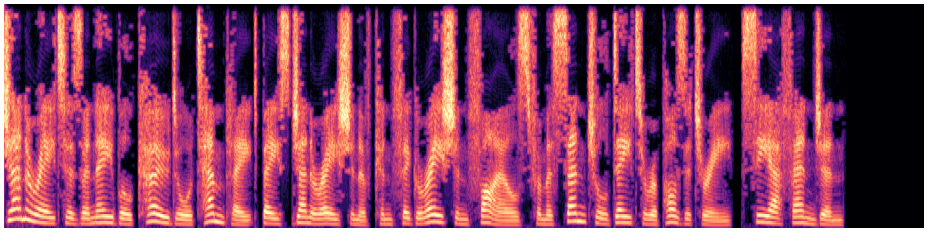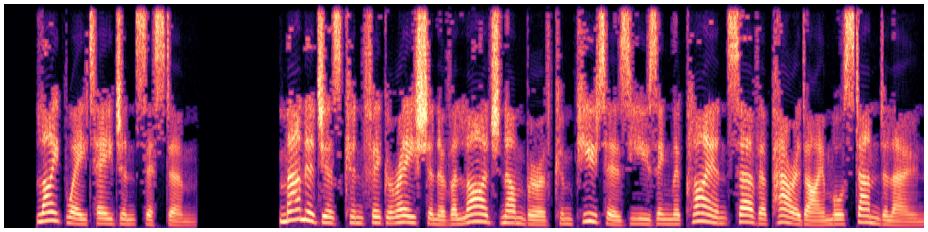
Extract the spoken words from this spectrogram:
Generators enable code or template-based generation of configuration files from a central data repository, CF Engine. Lightweight agent system manages configuration of a large number of computers using the client-server paradigm or standalone.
